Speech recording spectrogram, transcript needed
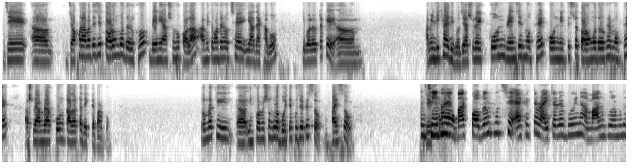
যে আহ, যখন আমাদের যে তরঙ্গ দৈর্ঘ্য বেনি আসহ কলা আমি তোমাদের হচ্ছে ইয়া দেখাবো। কি বলে ওটাকে? আম, আমি লিখাই দিব যে আসলে কোন রেঞ্জের মধ্যে কোন নির্দিষ্ট তরঙ্গ দৈর্ঘ্যের মধ্যে আসলে আমরা কোন কালারটা দেখতে পারব। তোমরা কি ইনফরমেশনগুলো বইতে খুঁজে পেছো পাইছো? জি ভাইয়া বাট প্রবলেম হচ্ছে এক একটা রাইটারের বই না মানগুলোর মধ্যে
